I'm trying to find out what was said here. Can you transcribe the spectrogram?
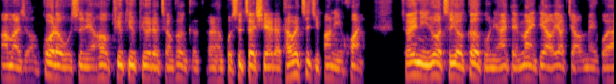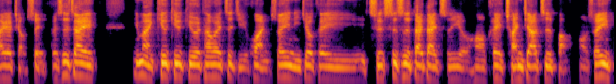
Amazon，过了五十年后，QQQ 的成分可可能不是这些了，它会自己帮你换。所以，你如果持有个股，你还得卖掉，要缴美国还要缴税。可是，在你买 QQQ，它会自己换，所以你就可以持世世代代持有哈，可以传家之宝哦。所以，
